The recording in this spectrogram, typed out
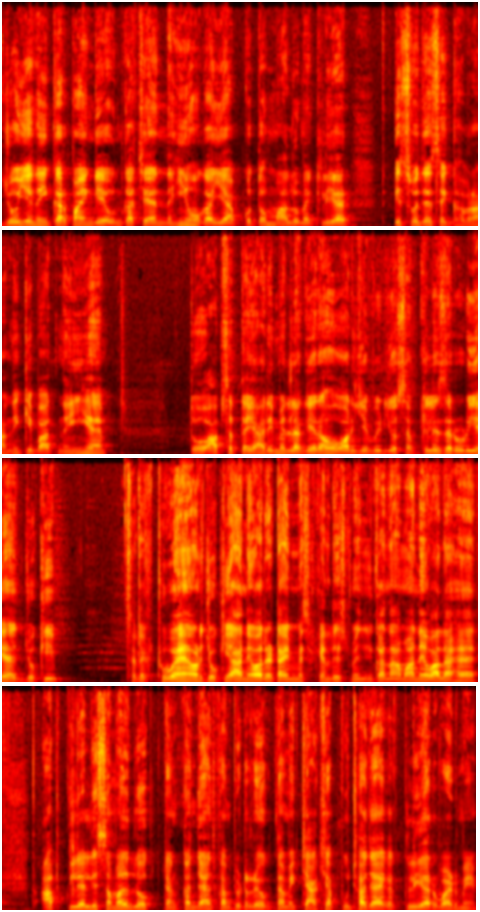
जो ये नहीं कर पाएँगे, उनका चयन नहीं होगा, ये आपको तो मालूम है क्लियर तो इस वजह से घबराने की बात नहीं है। तो आप सब तैयारी में लगे रहो और ये वीडियो सबके लिए ज़रूरी है, जो कि सेलेक्ट हुए हैं और जो कि आने वाले टाइम में सेकेंड लिस्ट में जिनका नाम आने वाला है तो आप क्लियरली समझ लो टंकन जाँच कंप्यूटर योग्यता में क्या क्या पूछा जाएगा क्लियर वर्ड में।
